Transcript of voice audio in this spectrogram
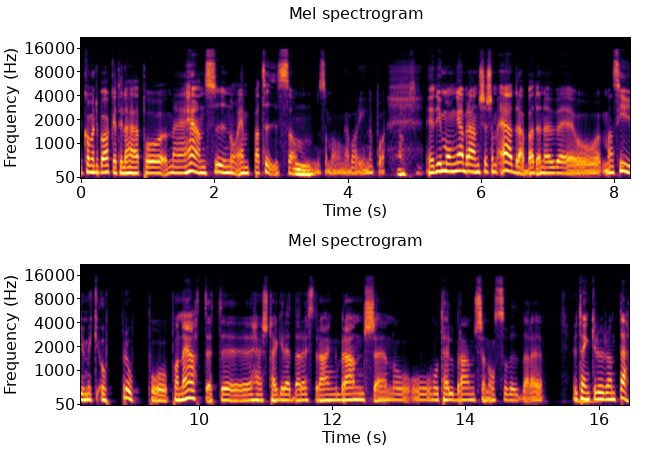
Vi kommer tillbaka till det här på, med hänsyn och empati som, mm. som många varit inne på. Absolut. Eh, det är många branscher som är drabbade nu eh, och man ser ju mycket upprop på, på nätet. Eh, hashtag rädda restaurangbranschen och, och hotellbranschen och så vidare. Hur tänker du runt det?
